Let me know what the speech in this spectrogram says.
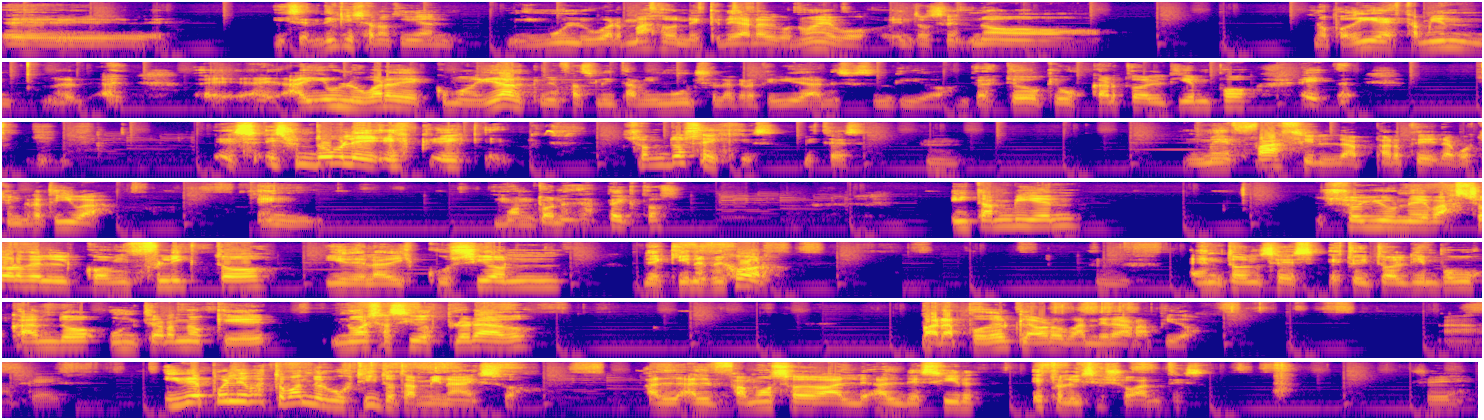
Eh, y sentí que ya no tenían ningún lugar más donde crear algo nuevo. Entonces no, no podía. Es también. Hay un lugar de comodidad que me facilita a mí mucho la creatividad en ese sentido. Entonces tengo que buscar todo el tiempo. Eh, es, es, un doble. Es, es, son dos ejes, ¿viste? Mm. Me es fácil la parte de la cuestión creativa en montones de aspectos. Y también soy un evasor del conflicto y de la discusión de quién es mejor. Entonces estoy todo el tiempo buscando un terreno que no haya sido explorado para poder clavar bandera rápido. Ah, ok. Y después le vas tomando el gustito también a eso. Al, al famoso, al, al, decir, esto lo hice yo antes. Sí.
